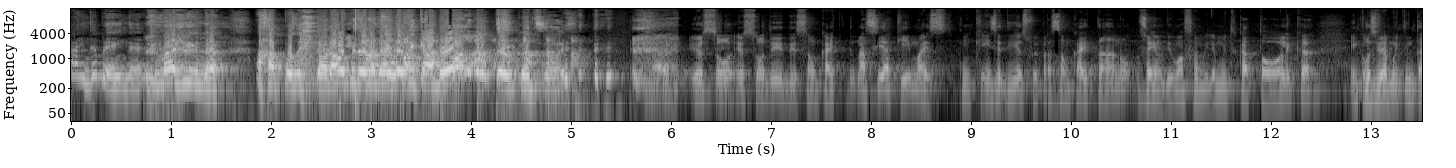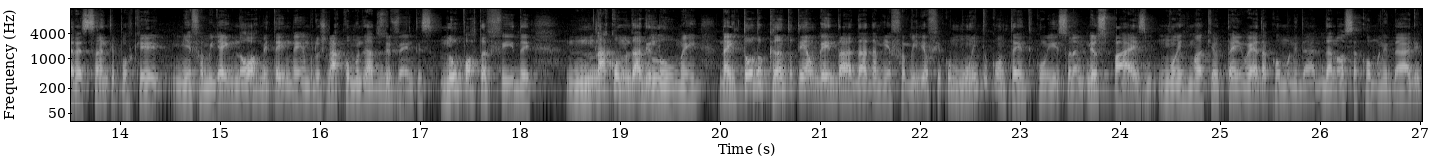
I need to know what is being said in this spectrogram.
Ainda bem, né? Imagina a raposa estourar, o pneu do ainda ficar bom, não tem condições. Eu sou, eu sou de, de São Caetano. Nasci aqui, mas com 15 dias fui para São Caetano. Venho de uma família muito católica. Inclusive é muito interessante porque minha família é enorme, tem membros na comunidade dos viventes, no Porta Fidei, na comunidade Lumen. Né? Em todo canto tem alguém da, da, da minha família. Eu fico muito contente com isso. Né? Meus pais, uma irmã que eu tenho é da comunidade, da nossa comunidade.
